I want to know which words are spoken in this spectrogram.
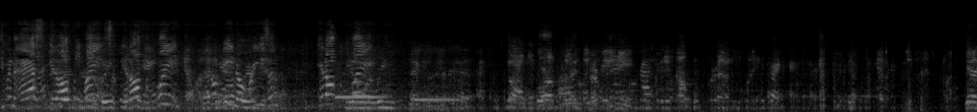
You've been asked to get off the plane, so get off the plane. You don't need no reason. Get off the plane. Yeah, I guess. We'll have to do whatever you need. Help if we're out of the way. Yeah,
